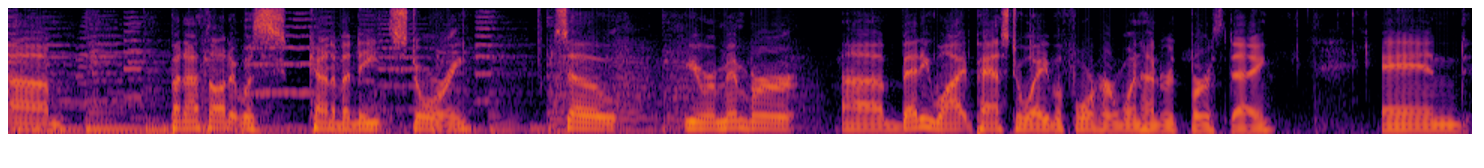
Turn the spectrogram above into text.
um, but I thought it was kind of a neat story. So, you remember uh, Betty White passed away before her 100th birthday, and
